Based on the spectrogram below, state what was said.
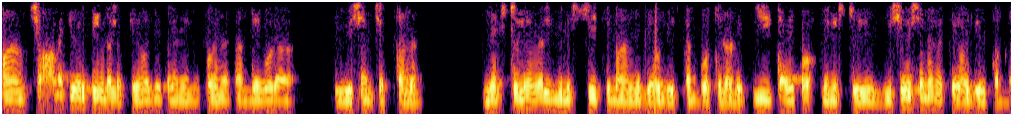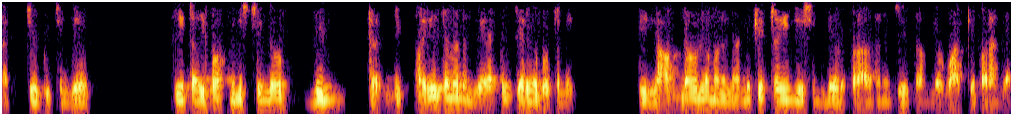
మనం చాలా కేర్ఫుల్ ఉండాలి సేవజీతలు నేను పోయిన సండే కూడా ఈ విషయం చెప్తాను. నెక్స్ట్ లెవెల్ మినిస్ట్రీకి మనల్ని దేవుడు తీసుకొని పోతున్నాడు. ఈ టైప్ ఆఫ్ మినిస్ట్రీ విశేషమైన సేవ జీవితం నాకు చూపించింది దేవుడు. ఈ టైప్ ఆఫ్ మినిస్ట్రీలో విపరీతమైన మేరకులు జరగబోతున్నాయి. ఈ లాక్డౌన్లో మనల్ని అందుకే ట్రైన్ చేసింది దేవుడు ప్రార్థన జీవితంలో వాక్యపరంగా.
